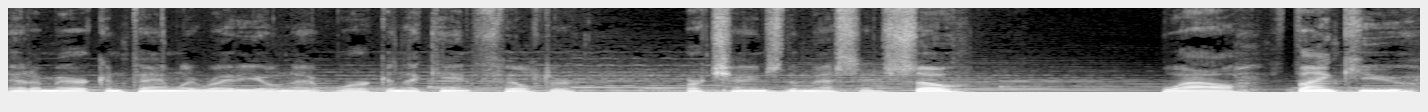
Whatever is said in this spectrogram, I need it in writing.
at American Family Radio Network, and they can't filter or change the message. So, wow, thank you,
